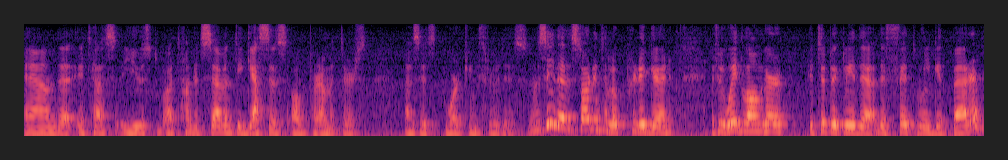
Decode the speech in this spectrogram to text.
And it has used about 170 guesses of parameters as it's working through this. And see that it's starting to look pretty good. If we wait longer, it typically the, the fit will get better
